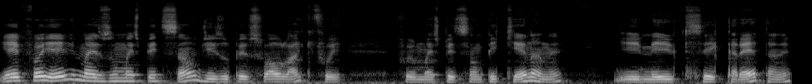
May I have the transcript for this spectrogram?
E aí foi ele mais uma expedição, diz o pessoal lá, que foi, foi uma expedição pequena, né? E meio que secreta, né?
